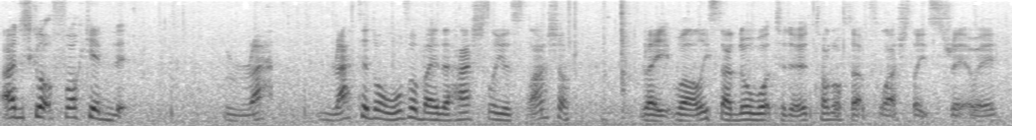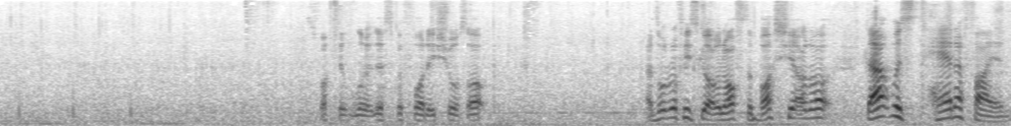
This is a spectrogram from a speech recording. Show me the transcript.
I just got fucking rat ratted all over by the Hash Slinging Slasher. Right, well at least I know what to do. Turn off that flashlight straight away. Let's fucking loot this before he shows up. I don't know if he's gotten off the bus yet or not. That was terrifying.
